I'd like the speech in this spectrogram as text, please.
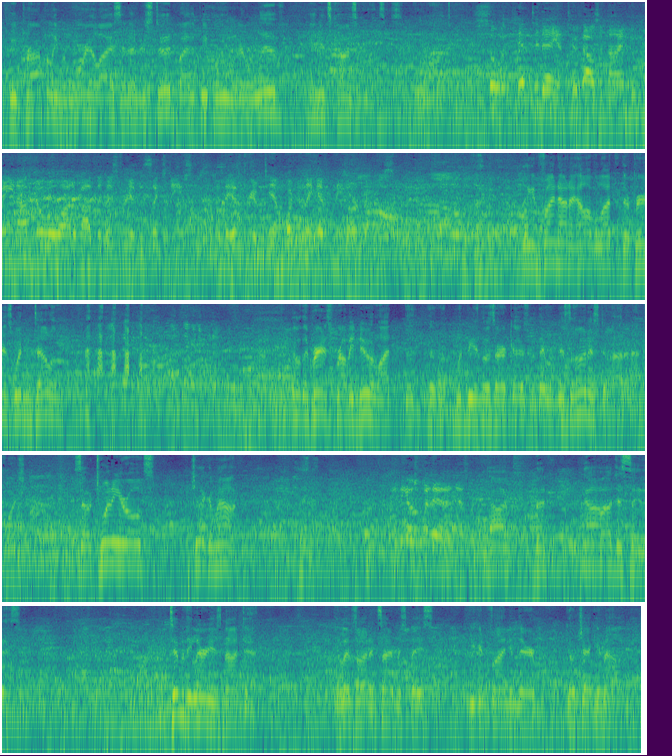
be properly memorialized and understood by the people who are going to live in its consequences for a long time. So a kid today in 2009 who may not know a lot about the history of the 60s and the history of Tim, what can they get from these archives? they can find out a hell of a lot that their parents wouldn't tell them. no, their parents probably knew a lot that, that, would be in those archives, but they were dishonest about it, unfortunately. So 20-year-olds, check them out. Anything else you wanted to add, But no, I'll just say this. Timothy Leary is not dead. He lives on in cyberspace. You can find him there. Go check him out.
